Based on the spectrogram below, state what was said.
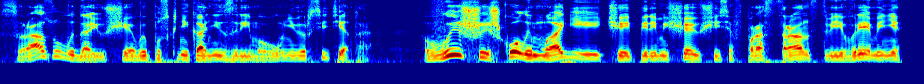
сразу выдающая выпускника незримого университета. Высшей школы магии, чей перемещающийся в пространстве и времени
